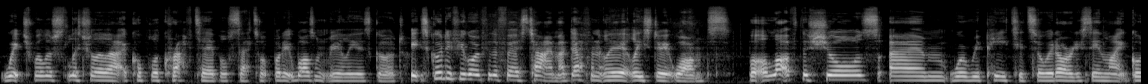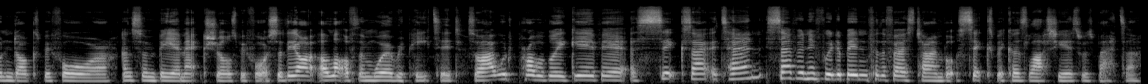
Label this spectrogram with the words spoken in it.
which was literally like a couple of craft tables set up, but it wasn't really as good. It's good if you're going for the first time. I definitely at least do it once. But a lot of the shows um, were repeated, so we'd already seen like Gun Dogs before and some BMX shows before, so they are a lot of them were repeated. So I would probably give it a six out of ten, seven if we'd have been for the first time, but six because last year's was better.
